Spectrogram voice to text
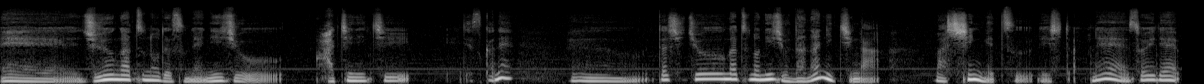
えー、10月のですね28日ですかね。うん。私10月の27日が、まあ、新月でしたね。それで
